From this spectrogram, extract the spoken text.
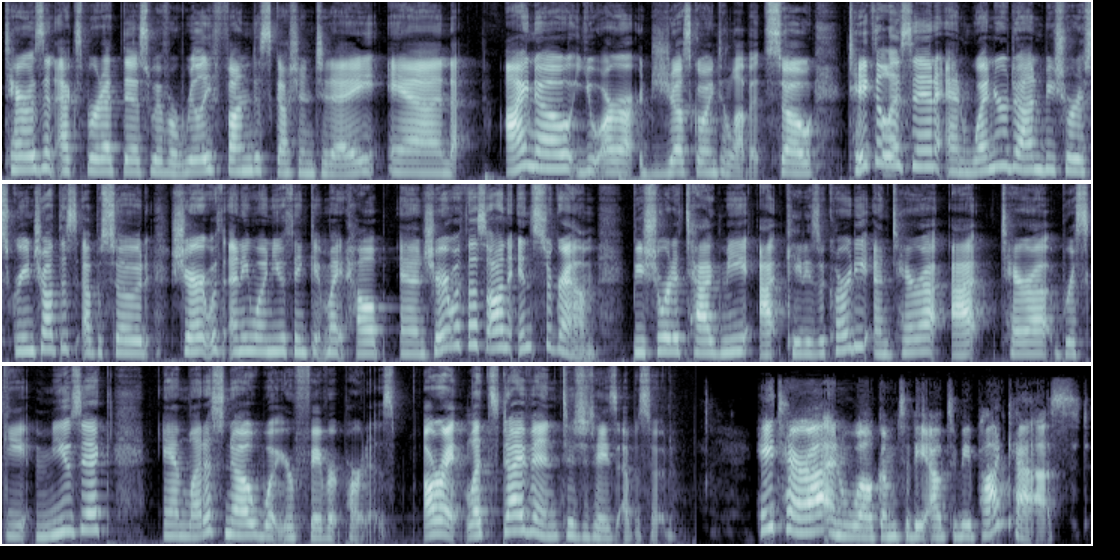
Tara's an expert at this. We have a really fun discussion today, and I know you are just going to love it. So take a listen, and when you're done, be sure to screenshot this episode, share it with anyone you think it might help, and share it with us on Instagram. Be sure to tag me at Katie Zaccardi and Tara at Tara Brueske Music, and let us know what your favorite part is. All right, let's dive into today's episode. Hey, Tara, and welcome to the Out to Be podcast.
